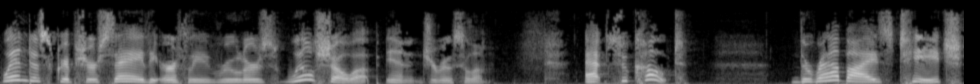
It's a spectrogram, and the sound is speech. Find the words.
when does scripture say the earthly rulers will show up in Jerusalem? At Sukkot. The rabbis teach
